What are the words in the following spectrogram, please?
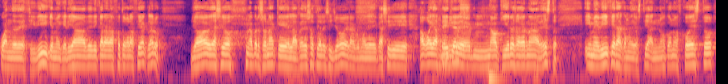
cuando decidí que me quería dedicar a la fotografía, claro, yo había sido una persona que las redes sociales y yo era como de casi agua y aceite de mm, no quiero saber nada de esto. Y me vi que era como de hostia, no conozco esto,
